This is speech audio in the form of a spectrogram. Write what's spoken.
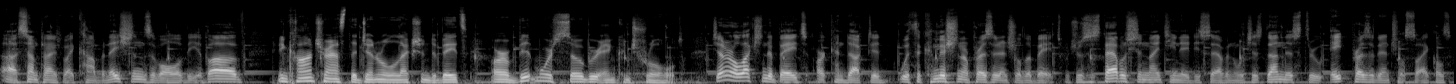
uh, sometimes by combinations of all of the above. In contrast, the general election debates are a bit more sober and controlled. General election debates are conducted with the Commission on Presidential Debates, which was established in 1987, which has done this through eight presidential cycles,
